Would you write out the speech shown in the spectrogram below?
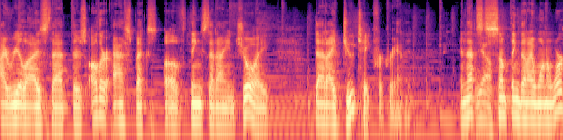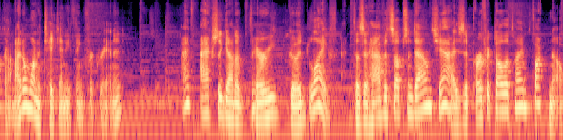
I realized that there's other aspects of things that I enjoy that I do take for granted. And that's Yeah. something that I want to work on. I don't want to take anything for granted. I've actually got a very good life. Does it have its ups and downs? Yeah. Is it perfect all the time? Fuck no.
